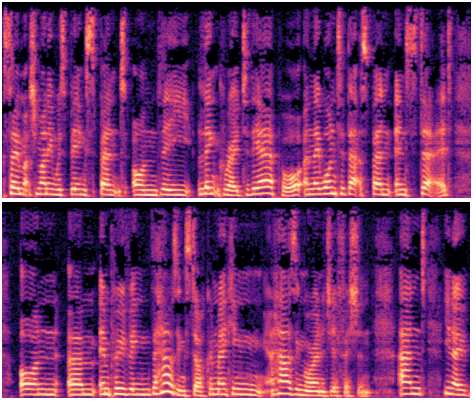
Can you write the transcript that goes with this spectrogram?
so much money was being spent on the link road to the airport, and they wanted that spent instead on um, improving the housing stock and making housing more energy efficient. And, you know,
